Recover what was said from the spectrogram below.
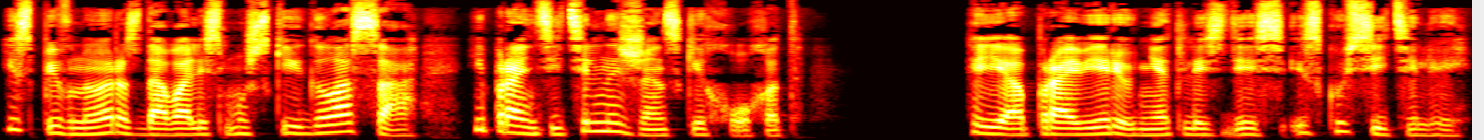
Из пивной раздавались мужские голоса и пронзительный женский хохот. «Я проверю, нет ли здесь искусителей»,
